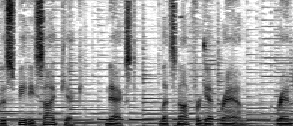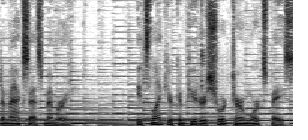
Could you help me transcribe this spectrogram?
the speedy sidekick. Next, let's not forget RAM, random access memory. It's like your computer's short-term workspace.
